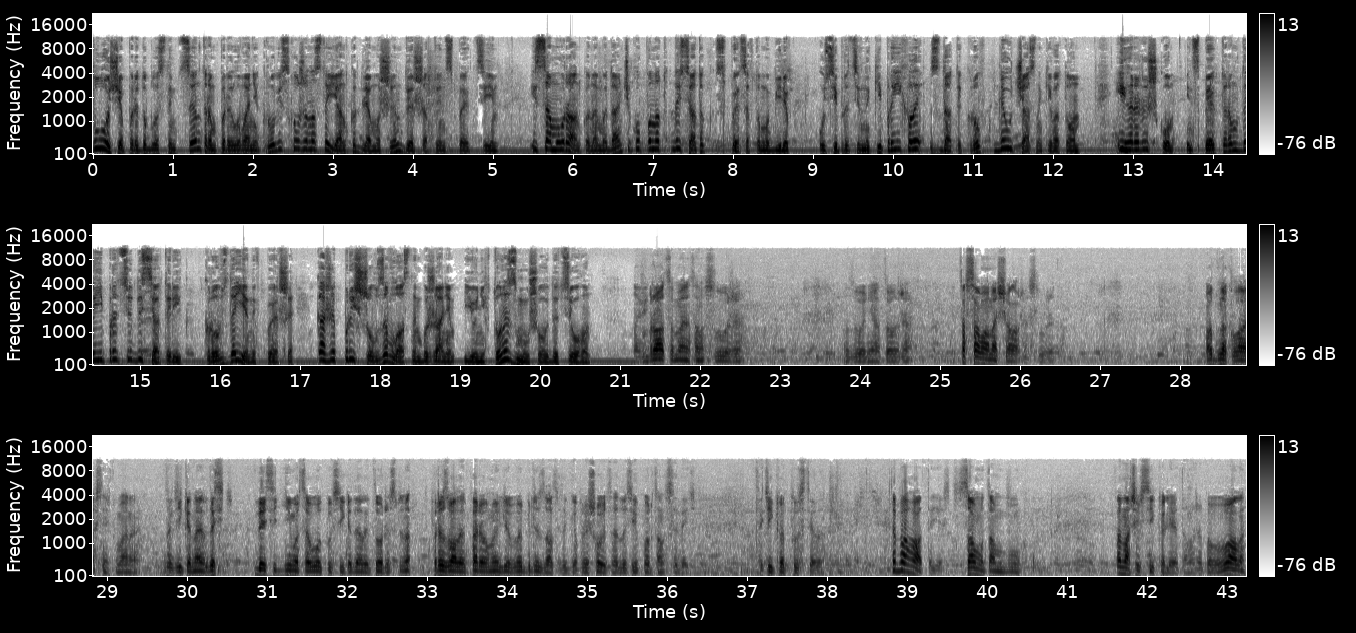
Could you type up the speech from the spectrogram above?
Площа перед обласним центром переливання крові схожа на стоянку для машин Державтоінспекції. Із самого ранку на майданчику понад десяток спецавтомобілів. Усі працівники приїхали здати кров для учасників АТО. Ігор Ришко, інспектором вдає працює 10 рік. Кров здає не вперше. Каже, прийшов за власним бажанням. Його ніхто не змушував до цього. Брат у мене там служить. Дзвоня теж. Та з самого початку вже служить. Однокласник у мене. За тільки на 10, 10 днів оце в отпуск тільки дали теж. Призвали першу мобілі- мобілізацію, таке прийшов, це до сих пор там сидить. Це тільки відпустили. Та багато є. Сам там був. Та наші всі колеги там вже побували.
